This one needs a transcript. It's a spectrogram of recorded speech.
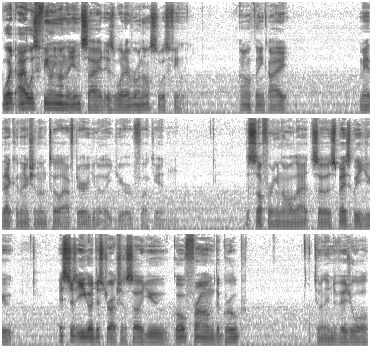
what I was feeling on the inside is what everyone else was feeling. I don't think I made that connection until after, you know, you're fucking the suffering and all that. So it's basically you it's just ego destruction. So you go from the group to an individual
